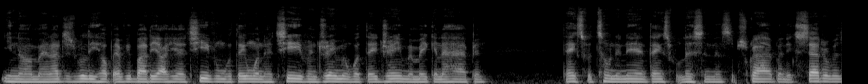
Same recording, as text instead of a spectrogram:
you know, man, I just really hope everybody out here achieving what they want to achieve and dreaming what they dream and making it happen. Thanks for tuning in. Thanks for listening, subscribing, etc.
